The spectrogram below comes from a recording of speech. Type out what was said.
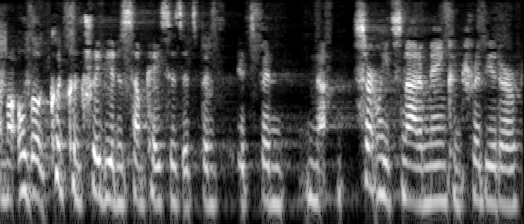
um, although it could contribute in some cases, it's been it's been not, certainly it's not a main contributor.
